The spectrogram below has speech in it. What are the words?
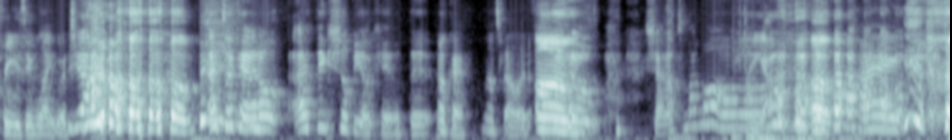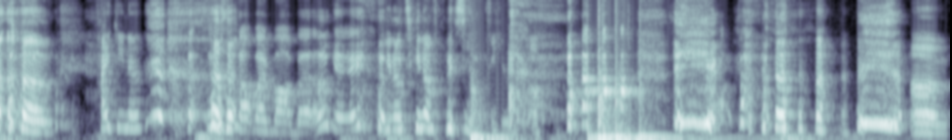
for using language Yeah. um, it's okay. I don't. I think she'll be okay with it. okay that's valid um Shout out to my mom. Yeah. uh, hi um, hi tina. That- That's not my mom, but okay. you know tina as well be your mom. Um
